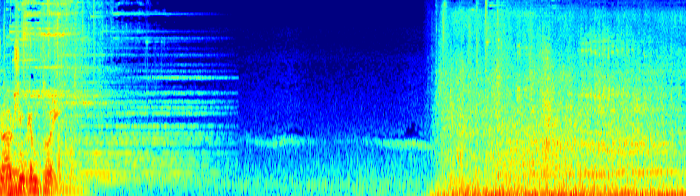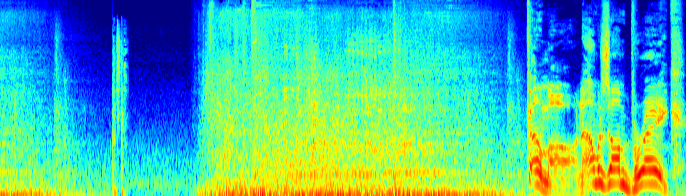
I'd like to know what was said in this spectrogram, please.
Construction complete. Come on, I was on break.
